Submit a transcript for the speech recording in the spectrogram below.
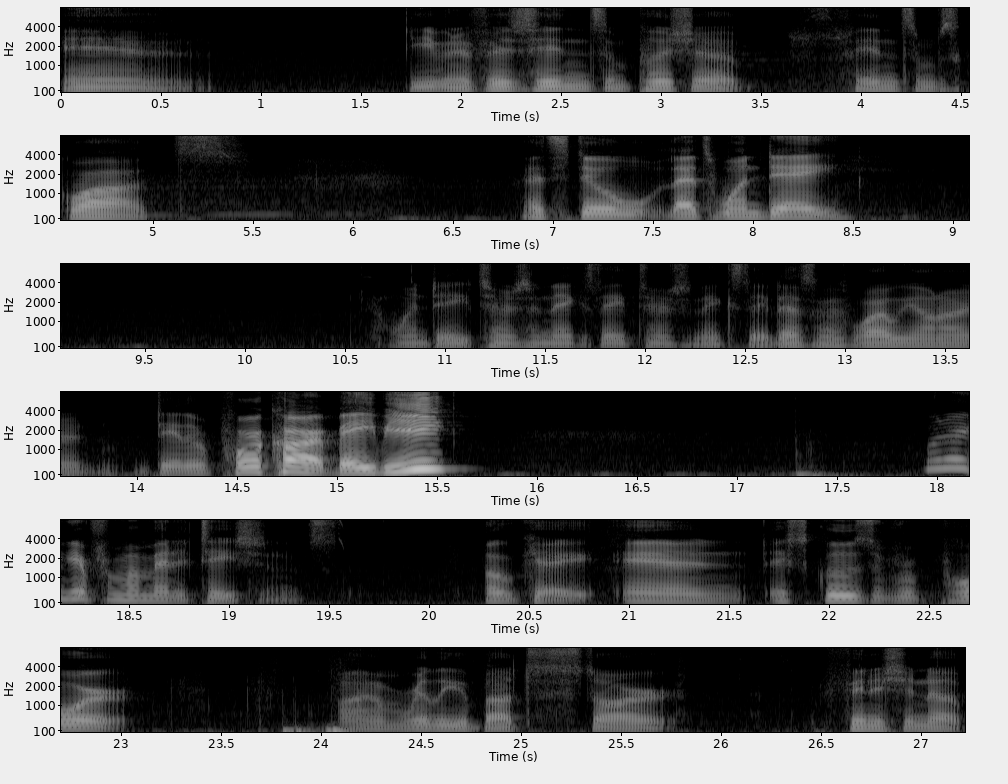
And even if it's hitting some push ups, hitting some squats, that's still that's one day. One day turns the next day, turns the next day. That's why we on our daily report card, baby. What did I get from my meditations? Okay, and exclusive report. I'm really about to start finishing up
